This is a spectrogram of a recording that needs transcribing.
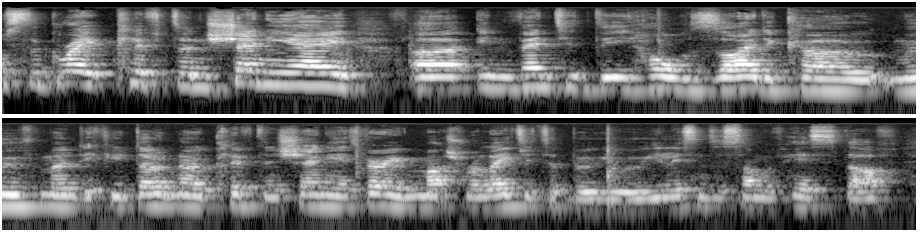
Course the great Clifton Chenier uh, invented the whole Zydeco movement. If you don't know Clifton Chenier, it's very much related to Boogie Woogie. Listen to some of his stuff.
